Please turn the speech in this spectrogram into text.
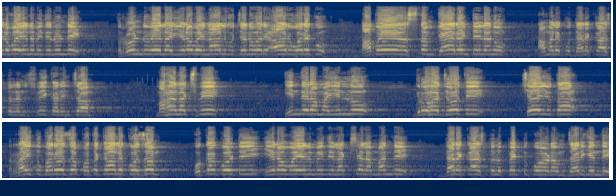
ఇరవై ఎనిమిది నుండి రెండు వేల ఇరవై నాలుగు జనవరి ఆరు వరకు అభయహస్తం గ్యారంటీలను అమలుకు దరఖాస్తులను స్వీకరించాం. మహాలక్ష్మి ఇందిరమ్మ ఇండ్లు గృహజ్యోతి చేయుత రైతు భరోసా పథకాల కోసం ఒక కోటి ఇరవై ఎనిమిది లక్షల మంది దరఖాస్తులు పెట్టుకోవడం జరిగింది.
